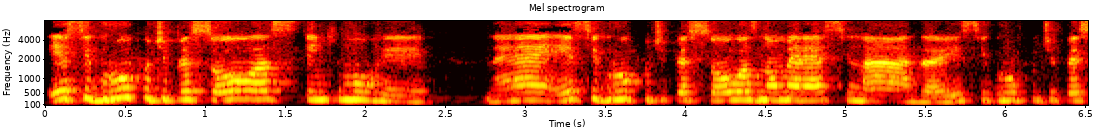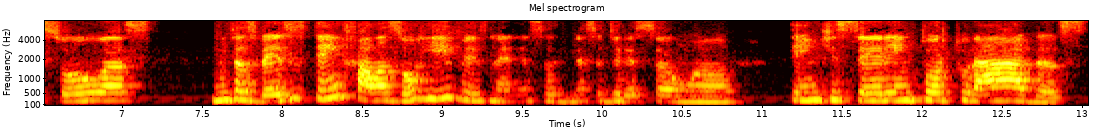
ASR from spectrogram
esse grupo de pessoas tem que morrer, né? Esse grupo de pessoas não merece nada, esse grupo de pessoas muitas vezes tem falas horríveis, né, nessa, nessa direção, uh, tem que serem torturadas,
